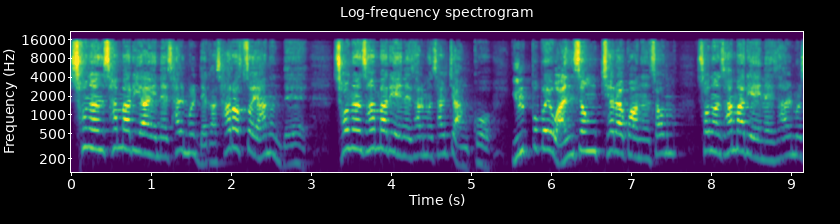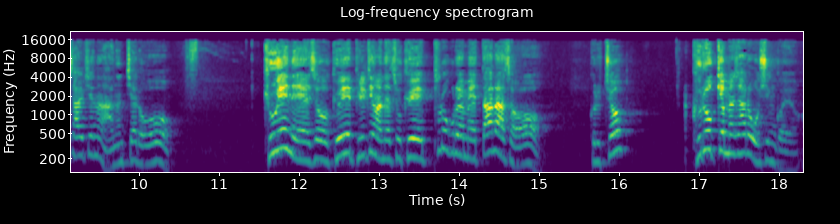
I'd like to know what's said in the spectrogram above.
선한 사마리아인의 삶을 내가 살았어야 하는데 선한 사마리아인의 삶을 살지 않고 율법의 완성체라고 하는 선, 선한 사마리아인의 삶을 살지는 않은 채로 교회 내에서 교회 빌딩 안에서 교회 프로그램에 따라서 그렇죠? 그렇게만 살아오신 거예요.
